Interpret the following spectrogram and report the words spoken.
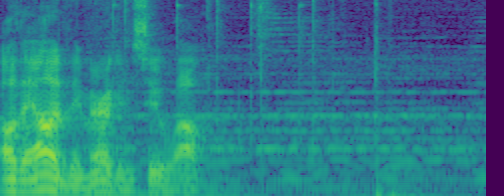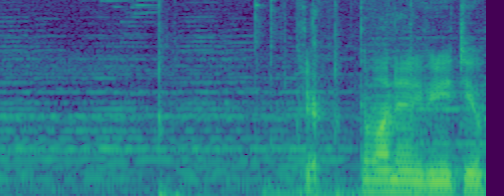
Oh, they allied the Americans too, wow. Sure, come on in if you need to.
